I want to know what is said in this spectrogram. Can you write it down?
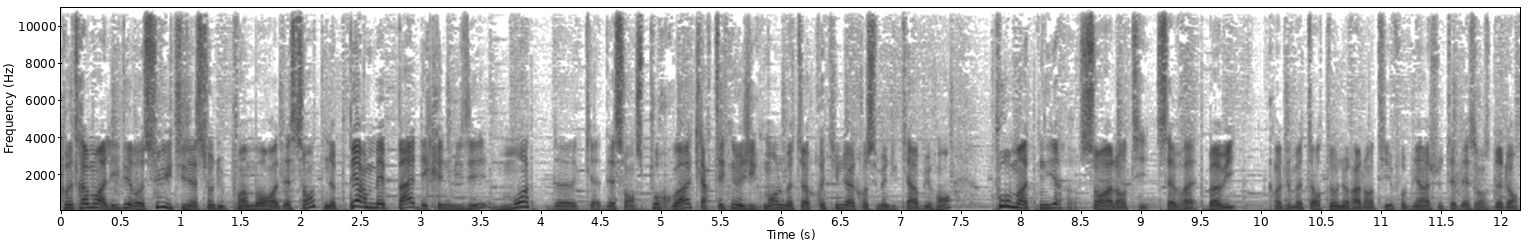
Contrairement à l'idée reçue, l'utilisation du point mort en descente ne permet pas d'économiser moins de- d'essence. Pourquoi? Car technologiquement, le moteur continue à consommer du carburant pour maintenir son ralenti. C'est vrai. Bah oui, quand le moteur tourne au ralenti, il faut bien ajouter de l'essence dedans.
